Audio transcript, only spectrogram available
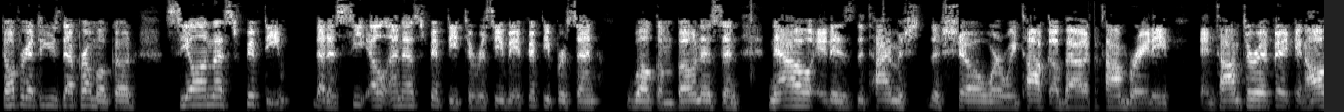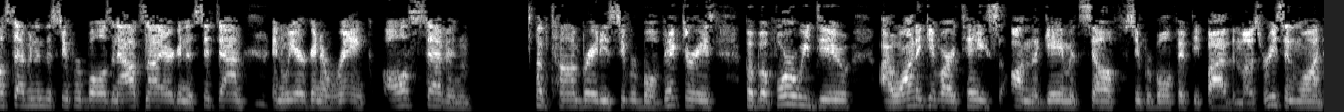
Don't forget to use that promo code CLNS50. That is CLNS50 to receive a 50% welcome bonus. And now it is the time of the show where we talk about Tom Brady and Tom Terrific and all seven of the Super Bowls. And Alex and I are going to sit down and we are going to rank all seven of Tom Brady's Super Bowl victories. But before we do, I want to give our takes on the game itself, Super Bowl 55, the most recent one.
